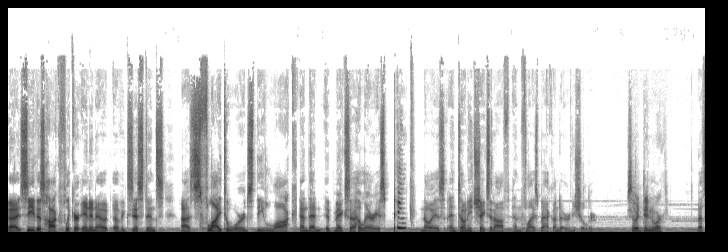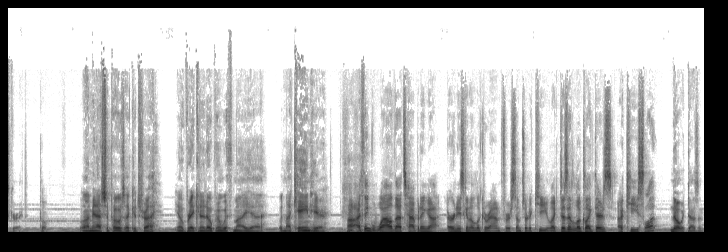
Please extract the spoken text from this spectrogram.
uh, see this hawk flicker in and out of existence, uh, fly towards the lock, and then it makes a hilarious pink noise, and Tony shakes it off and flies back onto Ernie's shoulder. So it didn't work? That's correct. Cool. Well, I mean, I suppose I could try, you know, breaking it open with my uh, with my cane here. Uh, I think while that's happening, uh, Ernie's going to look around for some sort of key. Like, does it look like there's a key slot? No, it doesn't.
